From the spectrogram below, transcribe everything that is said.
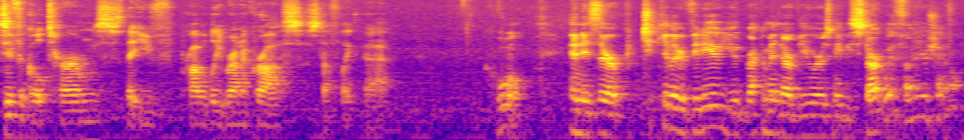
difficult terms that you've probably run across, stuff like that. Cool. And is there a particular video you'd recommend our viewers maybe start with on your channel?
